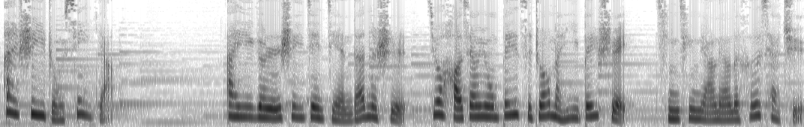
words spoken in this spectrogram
爱是一种信仰，爱一个人是一件简单的事，就好像用杯子装满一杯水，清清凉凉的喝下去。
